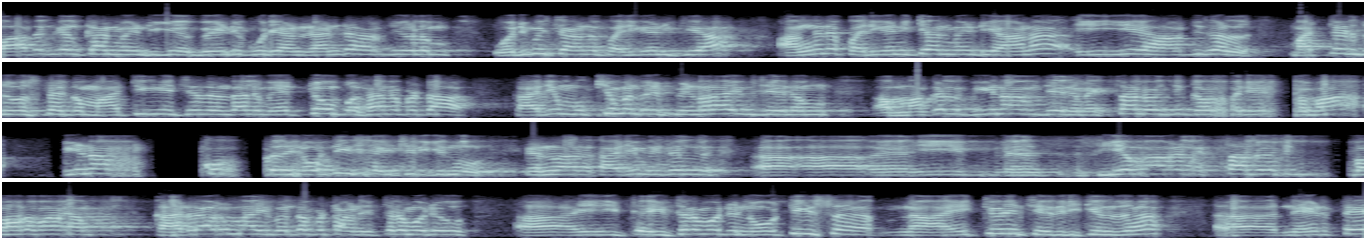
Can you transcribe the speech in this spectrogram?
വാദം കേൾക്കാൻ വേണ്ടി വേണ്ടി കൂടിയാണ്. രണ്ട് ഹർജികളും ഒരുമിച്ചാണ് പരിഗണിക്കുക. അങ്ങനെ പരിഗണിക്കാൻ വേണ്ടിയാണ് ഈ ഈ ഹർജികൾ മറ്റൊരു ദിവസത്തേക്ക് മാറ്റുകയും ചെയ്തത്. എന്തായാലും ഏറ്റവും പ്രധാനപ്പെട്ട കാര്യം മുഖ്യമന്ത്രി പിണറായി വിജയനും മകൾ വീണ വിജയനും. എക്സാലോജിക്കൽ വീണ നോട്ടീസ് അയച്ചിരിക്കുന്നു. എന്നാണ് കാര്യം ഇതിൽ ഈ C M R L Exalogic ഭാഗമായ കരാറുമായി ബന്ധപ്പെട്ടാണ് ഇത്തരമൊരു ഇത്തരമൊരു നോട്ടീസ് അയക്കുകയും ചെയ്തിരിക്കുന്നത്. നേരത്തെ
